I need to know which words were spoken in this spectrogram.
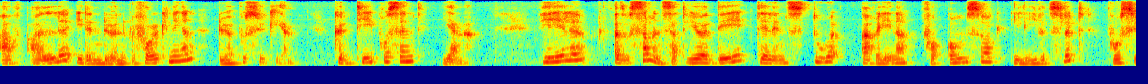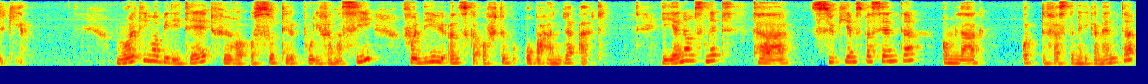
av alle i den døende befolkningen dør på sykehjem. Kun 10% hjemme. Hele altså sammensatt gjør det til en stor arena for omsorg i livets slutt på sykehjem. Multimorbiditet fører også til polyfarmasi, fordi vi ønsker ofte å behandle alt. I gjennomsnitt tar sykehjemspasienter om lag åtte faste medikamenter,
